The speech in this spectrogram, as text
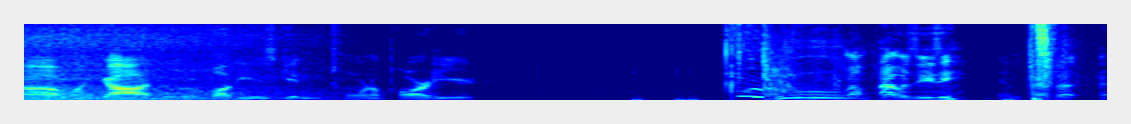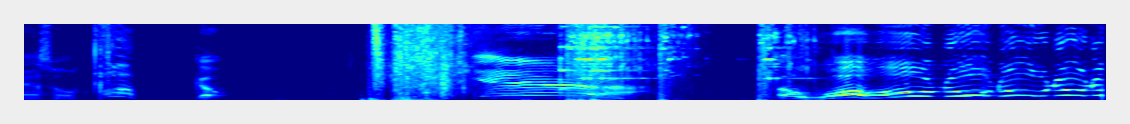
Oh my god, the little buggy is getting torn apart here. Well, that was easy. Getting past that asshole. Go. Yeah! Oh, whoa, whoa, no, no, no, no,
